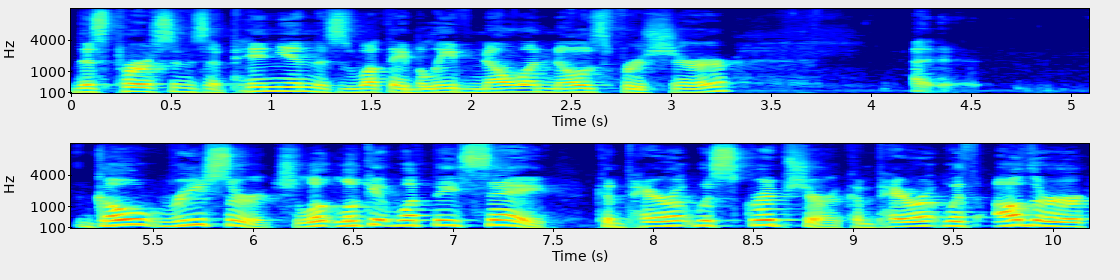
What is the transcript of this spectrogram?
this person's opinion, this is what they believe, no one knows for sure. Uh, go research. Look look at what they say. Compare it with scripture. Compare it with other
